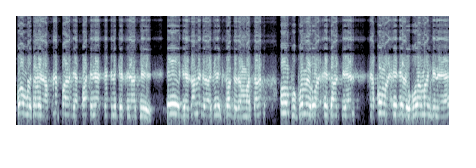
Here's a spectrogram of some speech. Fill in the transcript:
comme vous savez, la plupart des partenaires techniques et financiers et des amis de la Guinée qui sont des ambassades ont pour premier rôle essentiel, c'est comment aider le gouvernement guinéen,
